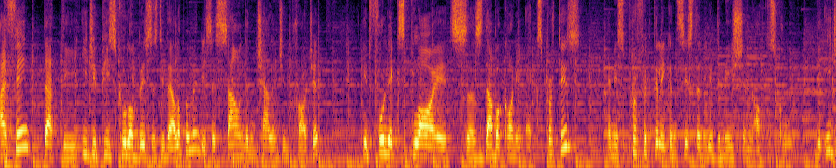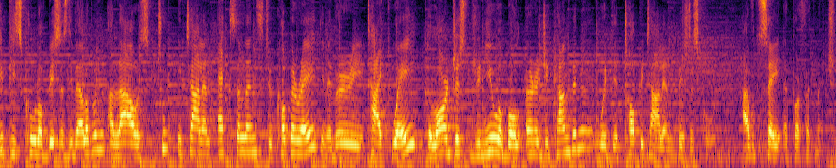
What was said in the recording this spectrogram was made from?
I think that the EGP School of Business Development is a sound and challenging project. It fully exploits uh, SDA expertise and is perfectly consistent with the mission of the school. The EGP School of Business Development allows two Italian excellence to cooperate in a very tight way, the largest renewable energy company with the top Italian business school. I would say a perfect match.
